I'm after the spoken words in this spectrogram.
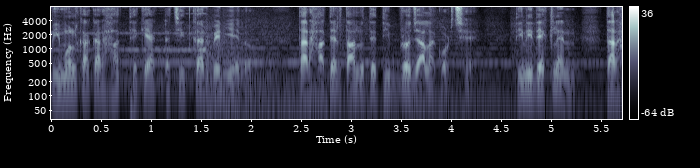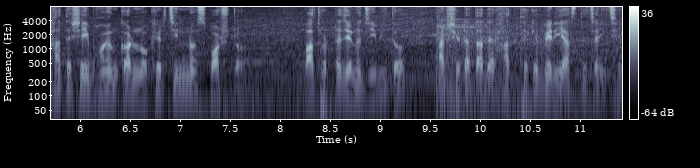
বিমল কাকার হাত থেকে একটা চিৎকার বেরিয়ে এলো। তার হাতের তালুতে তীব্র জ্বালা করছে। তিনি দেখলেন, তার হাতে সেই ভয়ঙ্কর নখের চিহ্ন স্পষ্ট। পাথরটা যেন জীবিত, আর সেটা তাদের হাত থেকে বেরিয়ে আসতে চাইছে।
